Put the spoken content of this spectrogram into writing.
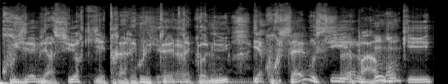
Couillet, bien sûr, qui est très réputé, Couillet. très connu. Il y a Courcelles aussi, Courcelles. apparemment, qui...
